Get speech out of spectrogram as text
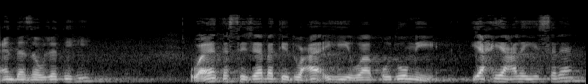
عند زوجته وآية استجابة دعائه وقدوم يحيى عليه السلام.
